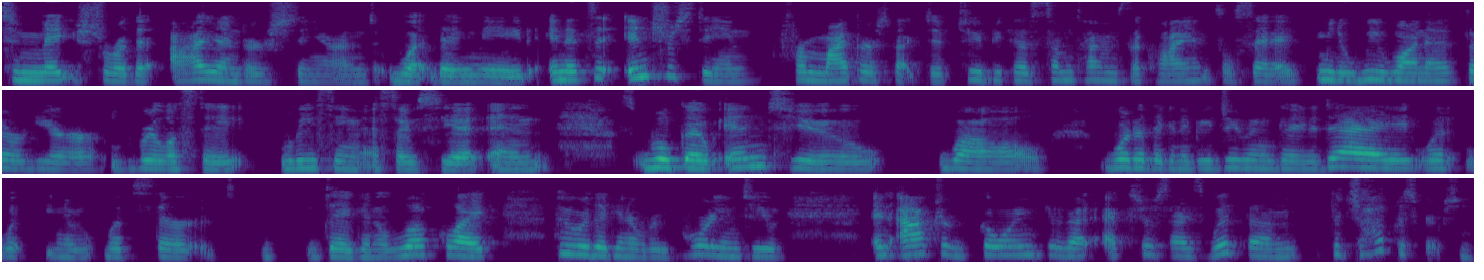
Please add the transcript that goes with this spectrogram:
to make sure that I understand what they need. And it's interesting from my perspective too, because sometimes the clients will say, you know, we want a third year real estate leasing associate and we'll go into well what are they going to be doing day to day? What what you know what's their day going to look like? Who are they going to be reporting to? And after going through that exercise with them the job description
